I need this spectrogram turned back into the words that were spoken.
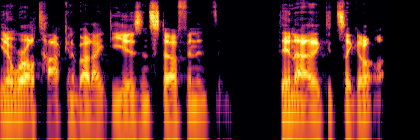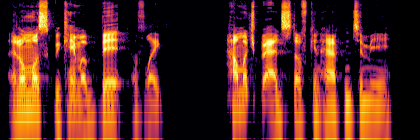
you know, we're all talking about ideas and stuff. And then, then I like it's like uh, it almost became a bit of like how much bad stuff can happen to me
